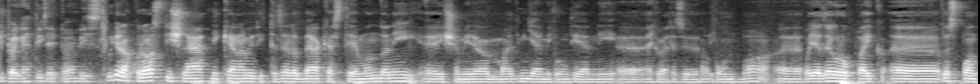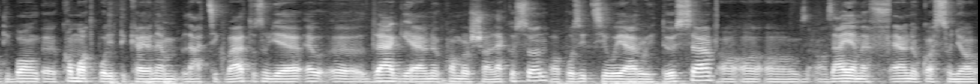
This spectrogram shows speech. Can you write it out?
csipegetik szépen vissza. Ugyanakkor azt is látni kell, amit itt az előbb elkezdtél mondani, és amiről majd mindjárt mi fogunk térni egy következő pontba, hogy az Európai Központi Bank kamatpolitikája nem látszik változni. Ugye Drági elnök hamarosan leköszön a pozíciójáról itt össze, a, a, az IMF elnök asszonya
